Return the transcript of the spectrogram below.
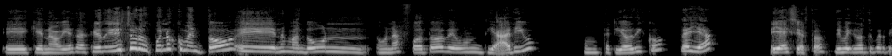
eh, que no había estado escrito. Y de hecho después nos comentó, eh, nos mandó un, una foto de un diario, un periódico de allá. Ella es cierto, dime que no te perdí.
